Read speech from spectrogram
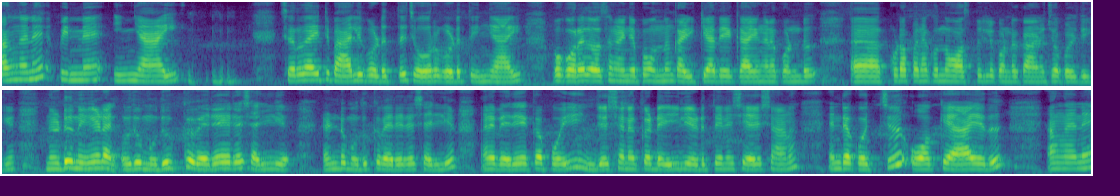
അങ്ങനെ പിന്നെ ഇഞ്ഞായി ചെറുതായിട്ട് പാൽ കൊടുത്ത് ചോറ് കൊടുത്ത് ഇഞ്ഞായി. അപ്പോൾ കുറേ ദിവസം കഴിഞ്ഞപ്പോൾ ഒന്നും കഴിക്കാതെയൊക്കെയായി അങ്ങനെ കൊണ്ട് ആ, കുടപ്പനൊക്കെ ഒന്ന് ഹോസ്പിറ്റലിൽ കൊണ്ട് കാണിച്ചപ്പോഴത്തേക്കും നെടുനീളൻ ഒരു മുതുക്ക് വരേരെ ശല്യം. രണ്ട് മുതുക്ക് വരേരെ ശല്യം. അങ്ങനെ വരെയൊക്കെ പോയി ഇഞ്ചക്ഷനൊക്കെ ഡെയിലി എടുത്തതിന് ശേഷമാണ് എന്റെ കൊച്ച് ഓക്കെ ആയത്. അങ്ങനെ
